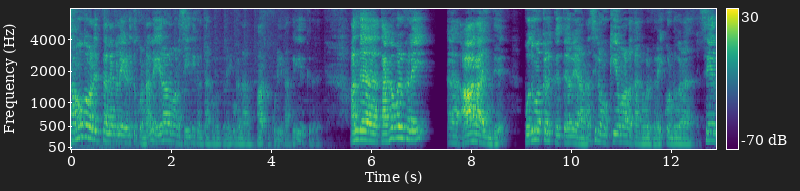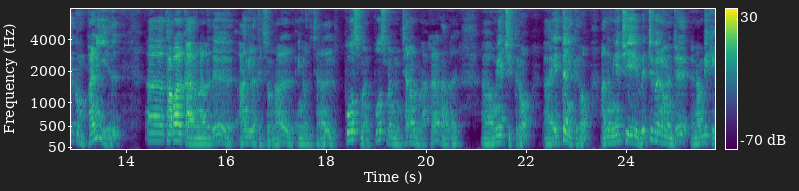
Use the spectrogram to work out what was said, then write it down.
சமூக வலைத்தளங்களை எடுத்துக்கொண்டால் ஏராளமான செய்திகள் தகவல்களை எங்களால் பார்க்கக்கூடியதாக இருக்கிறது. அந்த தகவல்களை ஆராய்ந்து பொதுமக்களுக்கு தேவையான சில முக்கியமான தகவல்களை கொண்டு வர சேர்க்கும் பணியில் தபால்காரன் அல்லது ஆங்கிலத்தில் சொன்னால் எங்களது சேனல் போஸ்ட்மேன் போஸ்ட்மேன் சேனல் ஊடாக நாங்கள் முயற்சிக்கிறோம் எத்தனிக்கிறோம். அந்த முயற்சி வெற்றி பெறும் என்று நம்பிக்கை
